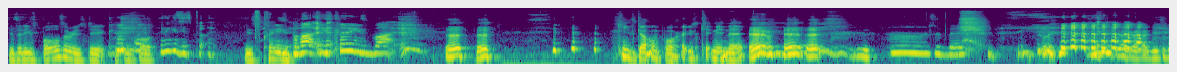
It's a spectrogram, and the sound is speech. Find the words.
Is it his balls or his dick? It's his balls. Think his butt. He's His cleaning. butt. He's cleaning his butt. He's going for it. He's getting in there. Oh, it's the best. I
